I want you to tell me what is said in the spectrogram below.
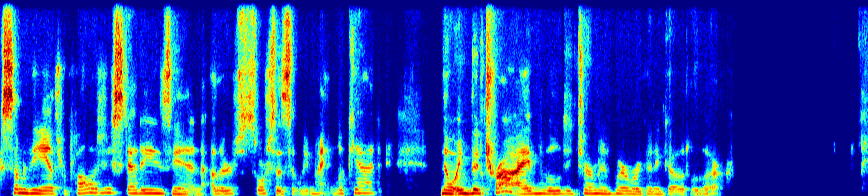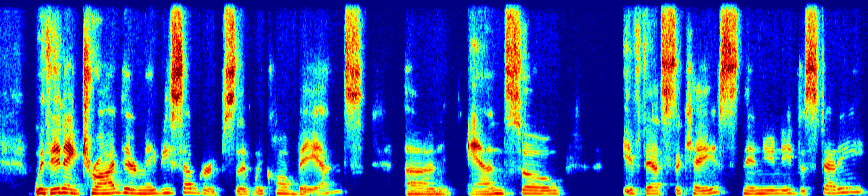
some of the anthropology studies and other sources that we might look at, knowing the tribe will determine where we're going to go to look. Within a tribe, there may be subgroups that we call bands. Um, and so if that's the case, then you need to study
